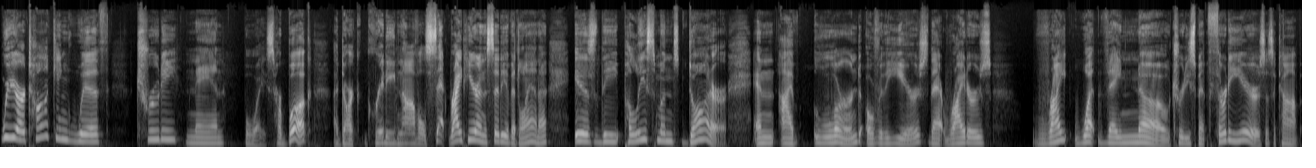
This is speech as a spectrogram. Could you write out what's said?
We are talking with Trudy Nan Boyce. Her book, a dark, gritty novel set right here in the city of Atlanta, is The Policeman's Daughter. And I've learned over the years that writers write what they know. Trudy spent 30 years as a cop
